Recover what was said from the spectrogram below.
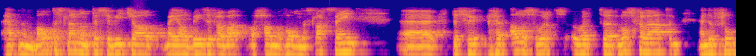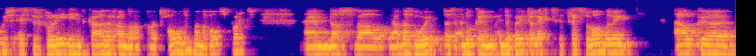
Je hebt een bal te slaan, ondertussen weet je al, ben je al bezig van wat, wat gaan de volgende slag zijn. Uh, dus alles wordt, wordt uh, losgelaten en de focus is er volledig in het kader van, de, van het golven, van de golfsport. En dat is wel, ja, dat is mooi. Dat is, en ook in, in de buitenlucht, de frisse wandeling. Elke,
